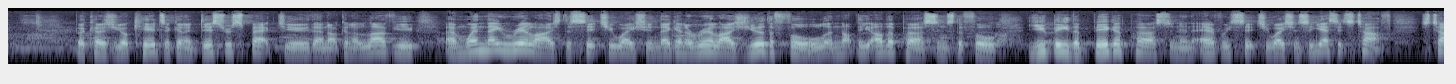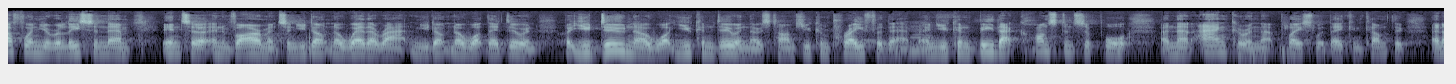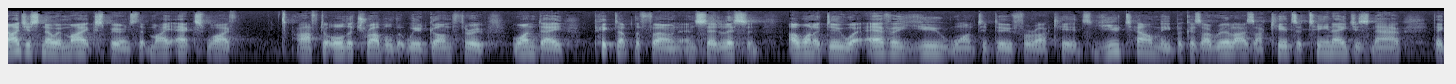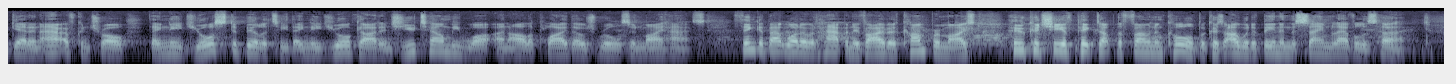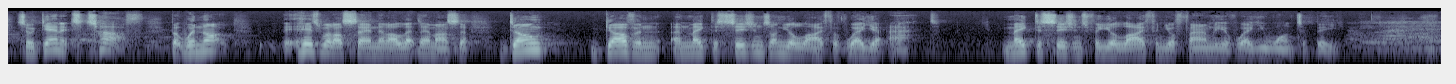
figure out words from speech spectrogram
because your kids are going to disrespect you. They're not going to love you. And when they realize the situation, they're going to realize you're the fool and not the other person's the fool. You be the bigger person in every situation. So, yes, it's tough. It's tough when you're releasing them into environments and you don't know where they're at and you don't know what they're doing. But you do know what you can do in those times. You can pray for them and you can be that constant support and that anchor and that place where they can come through. And I just know in my experience that my ex wife, after all the trouble that we had gone through, one day picked up the phone and said, Listen, I want to do whatever you want to do for our kids. You tell me because I realize our kids are teenagers now. They're getting out of control. They need your stability. They need your guidance. You tell me what, and I'll apply those rules in my house. Think about what would happen if I had compromised. Who could she have picked up the phone and called? Because I would have been in the same level as her. So again, it's tough, but we're not. Here's what I'll say, and then I'll let them answer. Don't govern and make decisions on your life of where you're at. Make decisions for your life and your family of where you want to be.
